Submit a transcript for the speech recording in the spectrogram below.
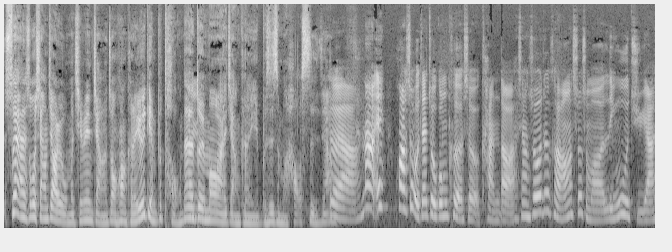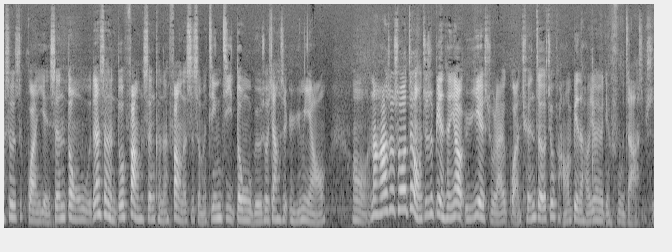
虽然说相较于我们前面讲的状况可能有一点不同，但是对猫来讲可能也不是什么好事。这样、对啊，那哎、话说我在做功课的时候有看到啊，想说这个好像说什么林务局啊，是不是管野生动物？但是很多放生可能放的是什么经济动物，比如说像是鱼苗。哦，那他就说这种就是变成要渔业署来管，全责就好像变得好像有点复杂，是不是？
